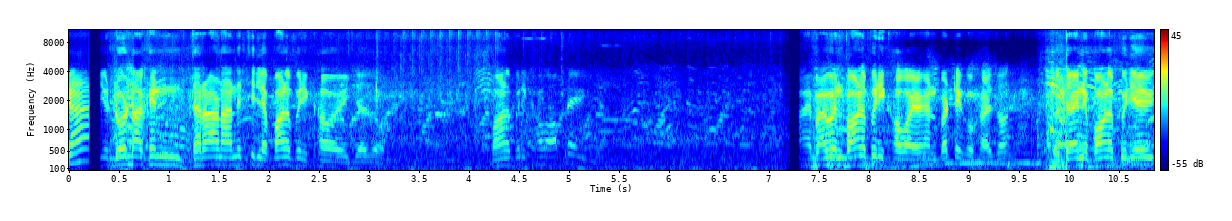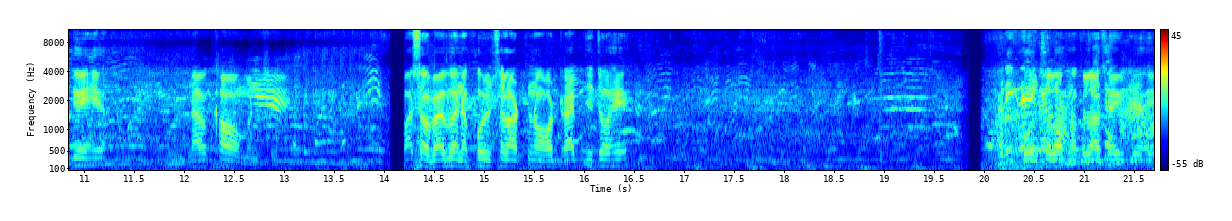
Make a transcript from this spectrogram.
કા? ડોડા ખાઈને ધરાણા નથી એટલે પાણીપુરી ખાવા આવી ગયા તો પાણીપુરી ખાવા આપણે આવી ગયા. ભાઈબંધ પાણીપુરી ખાવા આવ્યા છે બટેકો તો બધાને પાણીપુરી આવી ગઈ છે. ને ખાવા મન છે. પાછો ભાઈબંધને ફૂલ સલાડનો ઓર્ડર આપી દીધો છે. ફૂલ સલાડનો ગ્લાસ આવી ગયો છે.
